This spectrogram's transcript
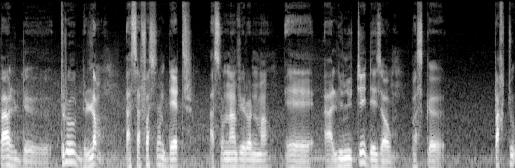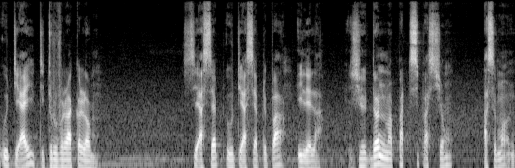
Parle de trop de l'homme, à sa façon d'être, à son environnement et à l'unité des hommes. Parce que partout où tu ailles, tu trouveras que l'homme. Si tu acceptes ou tu acceptes pas, il est là. Je donne ma participation à ce monde.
